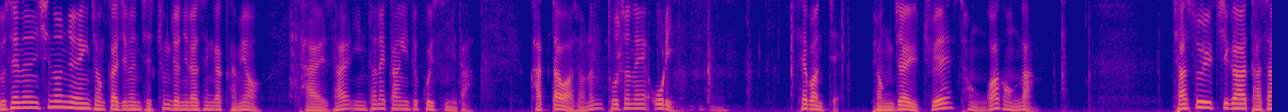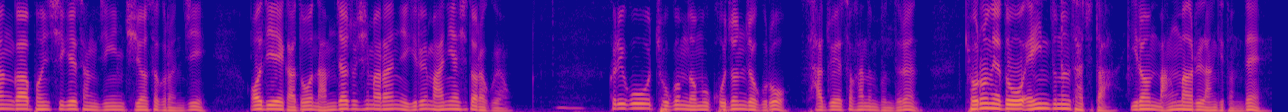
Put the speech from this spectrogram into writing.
요새는 신혼여행 전까지는 재충전이라 생각하며 살살 인터넷 강의 듣고 있습니다. 갔다 와서는 도전에 올인. 세 번째, 병자일주의 성과 건강. 자수일지가 다산과 번식의 상징인 쥐여서 그런지 어디에 가도 남자 조심하라는 얘기를 많이 하시더라고요. 그리고 조금 너무 고전적으로 사주 해석하는 분들은 결혼해도 애인 두는 사주다 이런 막말을 남기던데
